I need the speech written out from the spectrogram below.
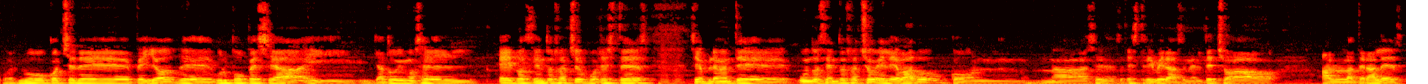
Pues nuevo coche de Peugeot del grupo PSA y ya tuvimos el E208, pues este es simplemente un 208 elevado con unas estriberas en el techo a, a los laterales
